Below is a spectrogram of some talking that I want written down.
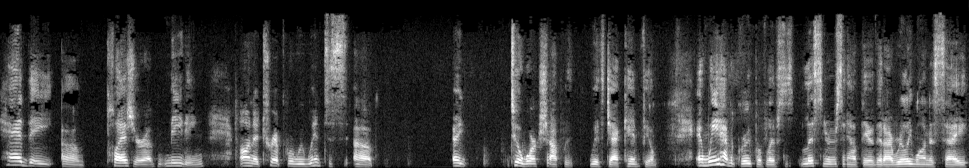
had the um, pleasure of meeting on a trip where we went to uh, a to a workshop with with Jack Canfield, And we have a group of lis- listeners out there that I really want to say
